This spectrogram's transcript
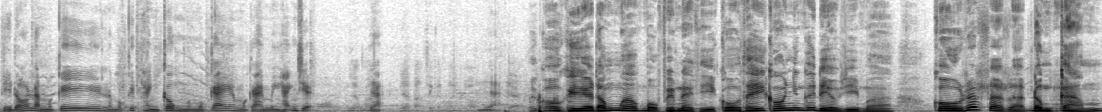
Thì đó là một cái là một cái thành công mà một cái một cái mình hãnh diện. Dạ. dạ. cô khi đóng ờ, bộ phim này thì cô thấy có những cái điều gì mà cô rất là, là đồng cảm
